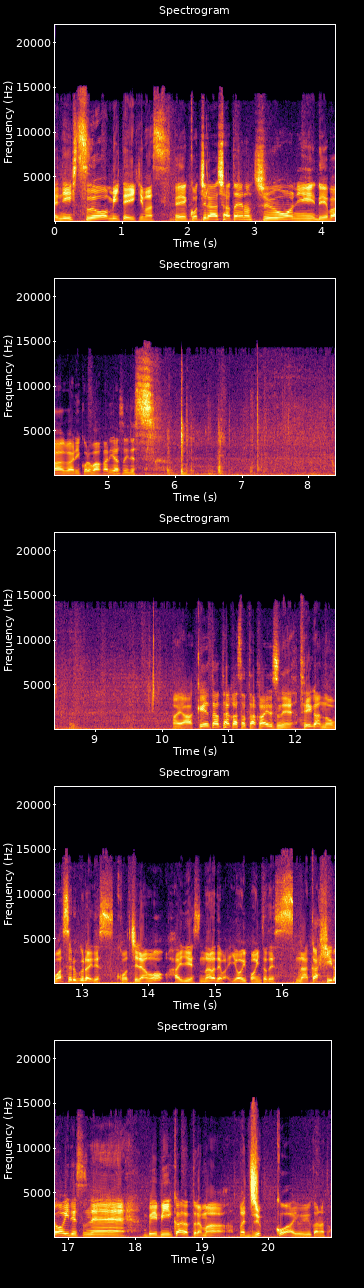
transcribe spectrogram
荷室を見ていきます、えー、こちら車体の中央にレバーがありこれ分かりやすいです。はい、開けた高さ高いですね。手が伸ばせるぐらいです。こちらもハイエースならでは良いポイントです。中広いですね。ベビーカーだったらまあ、まあ、10個は余裕かなと。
